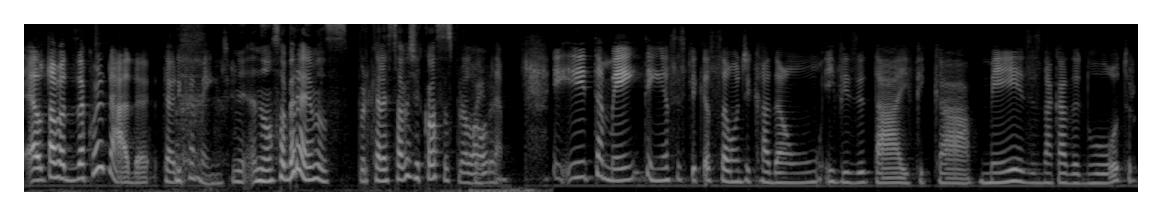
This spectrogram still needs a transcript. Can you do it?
Ela estava desacordada, teoricamente. Não saberemos, porque ela estava de costas para Laura. É. E, e, também tem essa explicação de cada um ir visitar e ficar meses na casa do outro,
